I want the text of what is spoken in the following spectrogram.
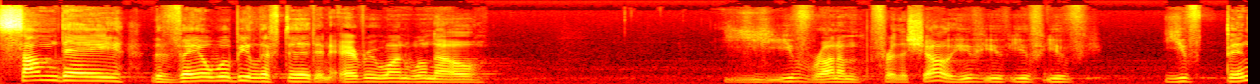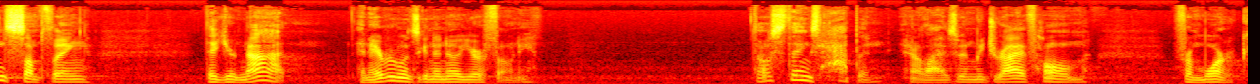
Someday the veil will be lifted and everyone will know you've run them for the show. You've, you've, you've, you've, you've been something that you're not, and everyone's going to know you're a phony. Those things happen in our lives when we drive home from work,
